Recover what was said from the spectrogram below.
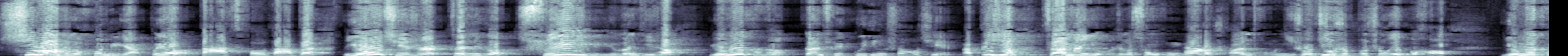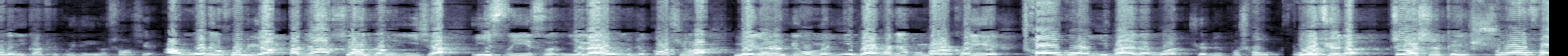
希望这个婚礼啊不要大操大办，尤其是在这个随礼问题上，有没有可能干脆规定上限啊？毕竟咱们有这个送红包的传统，你说就是不收也不好。有没有可能你干脆规定一个上限啊？我这个婚礼啊，大家象征一下，意思意思，你来我们就高兴了。每个人给我们一百块钱红包可以，超过一百的我绝对不收。我觉得这是给双方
